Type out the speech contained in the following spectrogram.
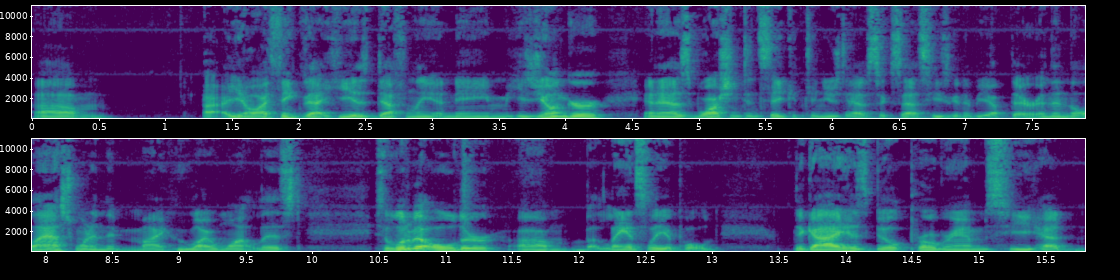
Um, I, you know, I think that he is definitely a name. He's younger, and as Washington State continues to have success, he's going to be up there. And then the last one in the, my who I want list, he's a little bit older, um, but Lance Leipold. The guy has built programs. He had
